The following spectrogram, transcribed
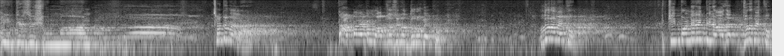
পীরদের যে সম্মান। ছোটবেলা তা আব্বার একটা লব্জ ছিল দুরুবেকুব দুরুবেকুব কি পড়লে রে পীর হওয়া যায়? দুরুবেকুব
